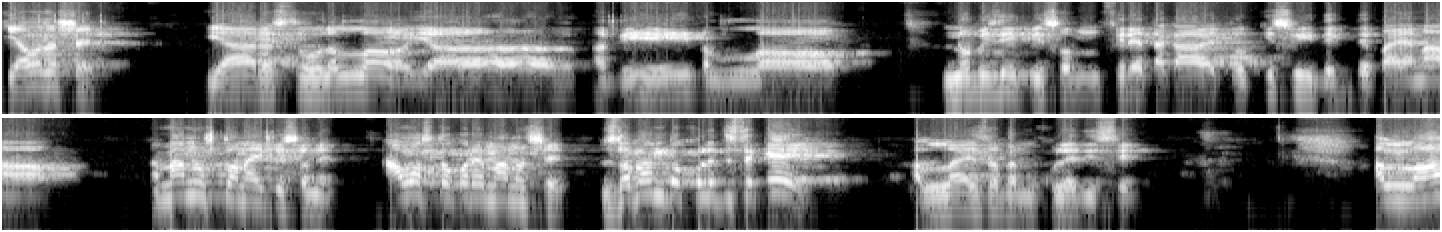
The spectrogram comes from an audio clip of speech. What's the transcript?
কি আওয়াজ আসে? ইয়া ইয়া পিছন ফিরে তাকায়, তো কিছুই দেখতে পায় না। মানুষ তো নাই পিছনে। আওয়াজ তো করে মানুষে। জবান তো খুলে দিছে কে? আল্লাহ জবান খুলে দিছে। আল্লাহ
